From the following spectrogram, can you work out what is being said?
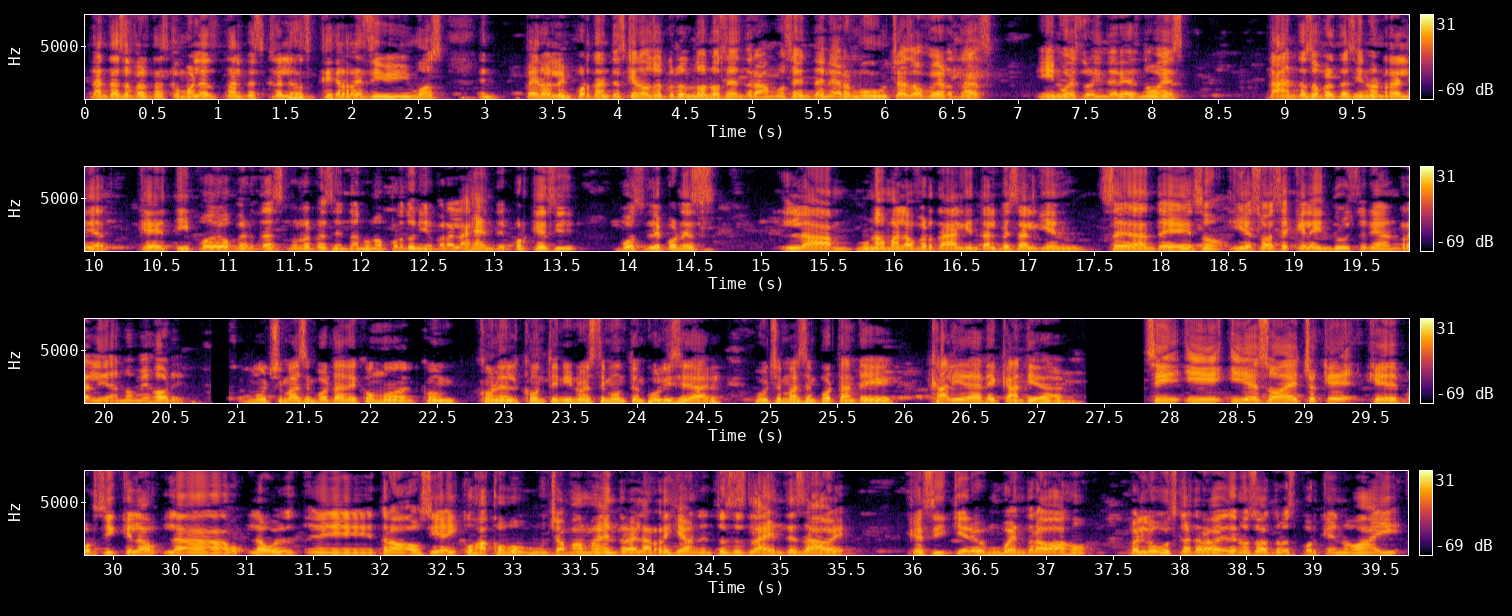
tantas ofertas como las tal vez que los que recibimos, pero lo importante es que nosotros no nos centramos en tener muchas ofertas y nuestro interés no es tantas ofertas, sino en realidad qué tipo de ofertas representan una oportunidad para la gente. Porque si vos le pones la, una mala oferta a alguien, tal vez alguien se da ante eso y eso hace que la industria en realidad no mejore. Mucho más importante como con, con el contenido en este mundo, en publicidad. Mucho más importante calidad de cantidad. Sí, y, y, eso ha hecho que, que de por sí que la, la, la eh, trabajo sí ahí coja como mucha fama dentro de la región. Entonces la gente sabe que si quiere un buen trabajo, pues lo busca a través de nosotros, porque no hay,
